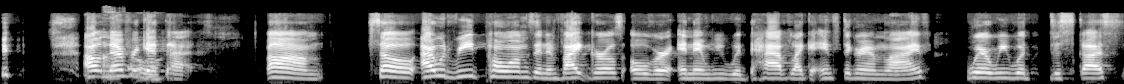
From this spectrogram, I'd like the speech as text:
I'll never forget oh. that. Um so I would read poems and invite girls over and then we would have like an Instagram live where we would discuss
